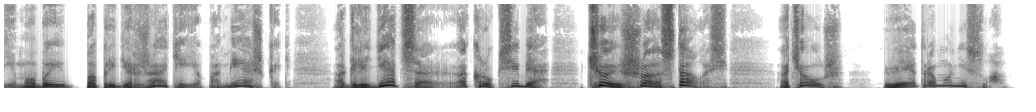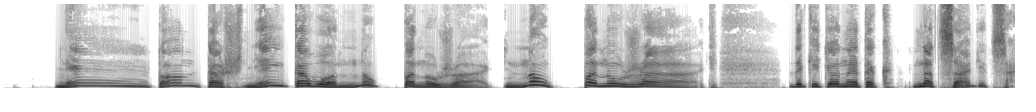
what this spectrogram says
Ему бы попридержать ее, помешкать, оглядеться округ себя, что еще осталось, а что уж ветром унесло. Нет, он тошней того, ну, понужать, ну, понужать. Да ведь он этак надсадится,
